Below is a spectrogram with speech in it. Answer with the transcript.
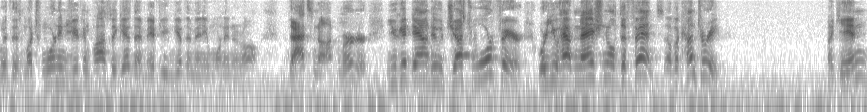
with as much warning as you can possibly give them, if you can give them any warning at all. That's not murder. You get down to just warfare, where you have national defense of a country. Again,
